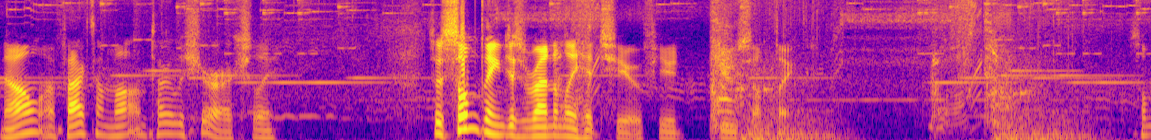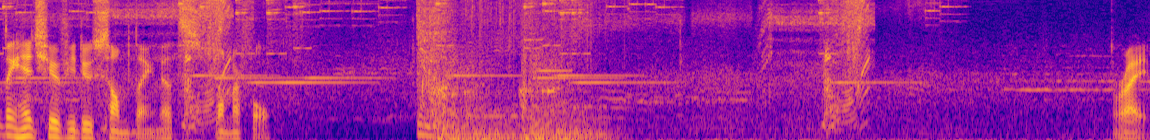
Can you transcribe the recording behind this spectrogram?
No, in fact, I'm not entirely sure, actually. So something just randomly hits you if you do something. Something hits you if you do something. That's wonderful. Right.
